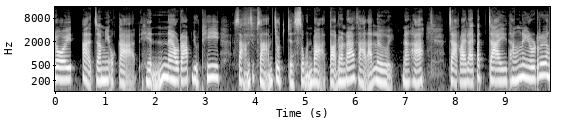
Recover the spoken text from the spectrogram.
โดยอาจจะมีโอกาสเห็นแนวรับอยู่ที่ 33.70 บาทต่อดอลลาร์สหรัฐเลยนะคะ จากหลาย ๆ ปัจจัยทั้งในเรื่อง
